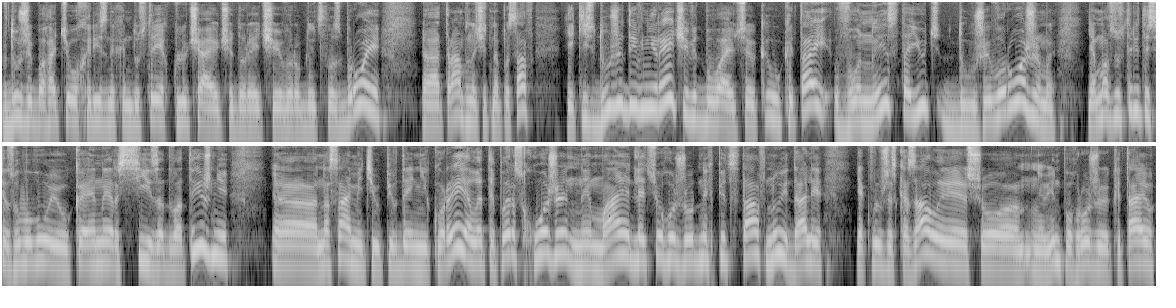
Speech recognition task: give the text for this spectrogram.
в дуже багатьох різних індустріях, включаючи, до речі, виробництво зброї. Трамп, значить, написав, якісь дуже дивні речі відбуваються у Китаї. Вони стають дуже ворожими. Я мав зустрітися з головою КНР Сі за два тижні. Е, на саміті у Південній Кореї, але тепер, схоже, немає для цього жодних підстав. Ну і далі, як ви вже сказали, що він погрожує Китаю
